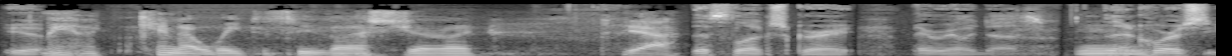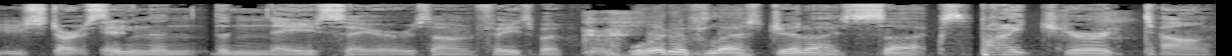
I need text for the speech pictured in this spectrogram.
yeah. Man, I cannot wait to see The Last Jedi. yeah, This looks great. It really does. And then, of mm. course, you start seeing the, the naysayers on Facebook. What if Last Jedi sucks? Bite your tongue.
